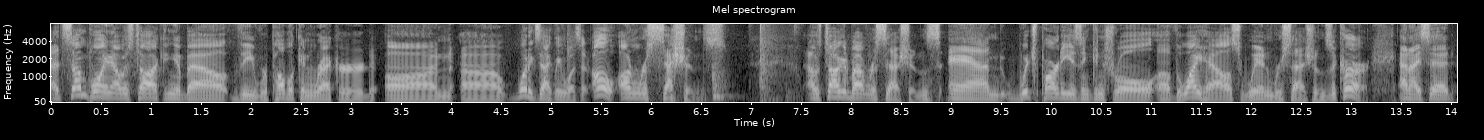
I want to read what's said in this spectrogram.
at some point, I was talking about the Republican record on uh, what exactly was it? Oh, on recessions. I was talking about recessions and which party is in control of the White House when recessions occur. And I said,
